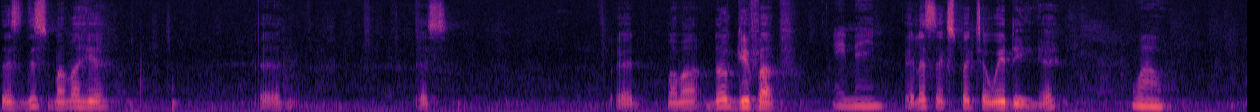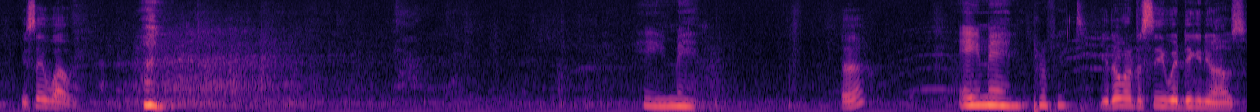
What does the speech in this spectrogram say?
there's this mama here. Uh, yes. Uh, mama, don't give up. Amen. Uh, let's expect a wedding. Eh? Wow. You say, wow. Amen. Huh? Amen, prophet. You don't want to see a wedding in your house.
